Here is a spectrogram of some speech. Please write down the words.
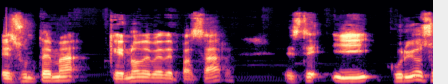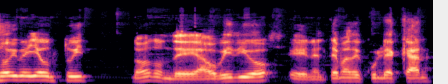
Es un tema que no debe de pasar. Este, y curioso, hoy veía un tuit, ¿no? Donde a Ovidio, en el tema de Culiacán,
